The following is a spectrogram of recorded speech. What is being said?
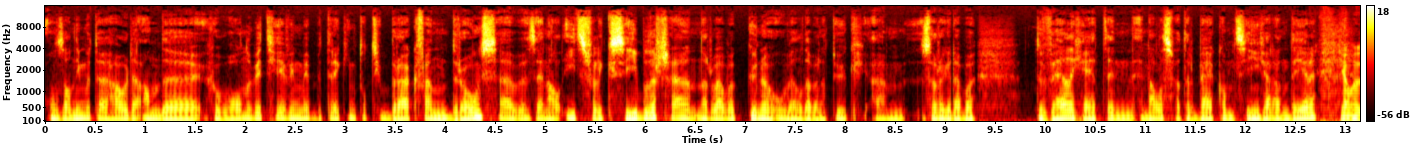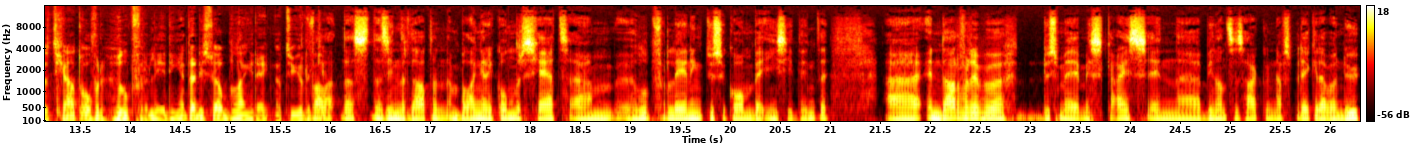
ons al niet moeten houden aan de gewone wetgeving met betrekking tot gebruik van drones. Uh, we zijn al iets flexibeler uh, naar wat we kunnen, hoewel dat we natuurlijk um, zorgen dat we de veiligheid en, en, alles wat erbij komt zien garanderen. Ja, maar het gaat over hulpverlening. Hè? Dat is wel belangrijk natuurlijk. Voilà, dat, is, dat is inderdaad een, een belangrijk onderscheid. Um, hulpverlening tussenkomen bij incidenten. Uh, en daarvoor hebben we dus met, met SKIS en uh, Binnenlandse Zaken kunnen afspreken dat we nu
